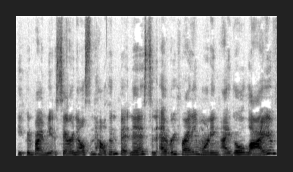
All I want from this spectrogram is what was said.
You can find me at Sarah Nelson Health and Fitness, and every Friday morning I go live.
